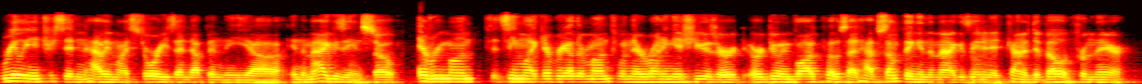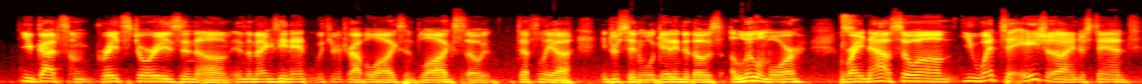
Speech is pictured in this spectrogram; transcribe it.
really interested in having my stories end up in the uh, in the magazine. So every month, it seemed like every other month when they're running issues or or doing blog posts, I'd have something in the magazine, and it kind of developed from there. You got some great stories in um, in the magazine and with your travel logs and blogs. So definitely uh, interested, and we'll get into those a little more right now. So um, you went to Asia, I understand,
